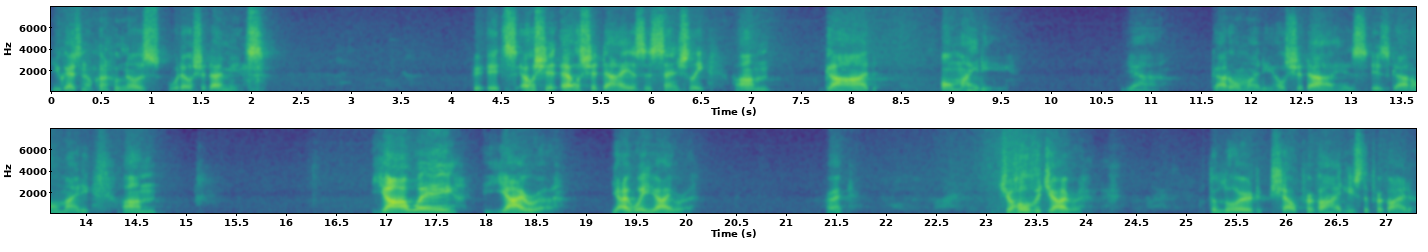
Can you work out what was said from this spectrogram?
You guys know. Who knows what El Shaddai means? It's El, Shaddai is essentially um, God Almighty. Yeah, God Almighty. El Shaddai is, is God Almighty. Um, Yahweh Yireh. Yahweh Yireh. Right? Jehovah Jireh. The Lord shall provide. He's the provider.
